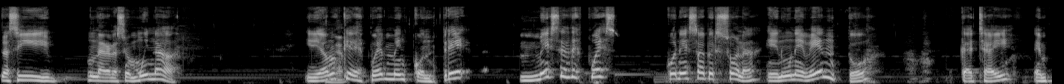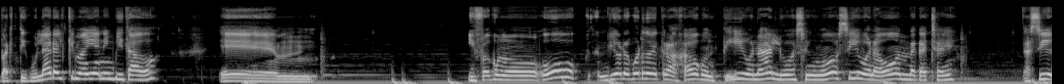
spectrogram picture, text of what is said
Así, una relación muy nada. Y digamos que después me encontré meses después con esa persona en un evento, ¿cachai? En particular el que me habían invitado. Em, y fue como, oh, yo recuerdo haber trabajado contigo en algo, así como, oh, sí, buena onda, ¿cachai? Así,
